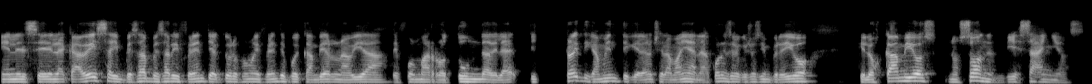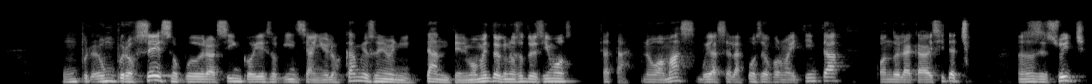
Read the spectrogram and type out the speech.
en, el, en la cabeza y empezar a pensar diferente y actuar de forma diferente puede cambiar una vida de forma rotunda, de prácticamente que de la noche a la mañana. Acuérdense lo que yo siempre digo, que los cambios no son 10 años. Un, proceso puede durar 5, 10 o 15 años. Los cambios son en un instante. En el momento que nosotros decimos, ya está, no va más, voy a hacer las cosas de forma distinta, cuando la cabecita nos hace switch,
